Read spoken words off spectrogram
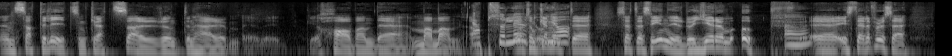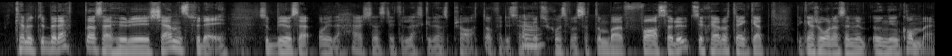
en satellit som kretsar runt den här eh, havande mamman. Absolut, Att de kan jag- inte sätta sig in i det. Då ger de upp. Eh, istället för att säga kan du inte berätta så hur det känns för dig? Så blir de så här, oj det här känns lite läskigt att ens prata om för det är så hög abstraktionsnivå. Så att de bara fasar ut sig själva och tänker att det kanske ordnar sig när ungen kommer.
